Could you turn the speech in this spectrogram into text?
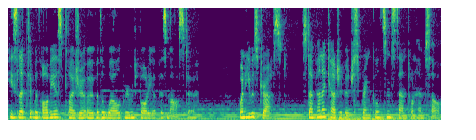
He slipped it with obvious pleasure over the well groomed body of his master. When he was dressed, Stepan Arkadyevitch sprinkled some scent on himself,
